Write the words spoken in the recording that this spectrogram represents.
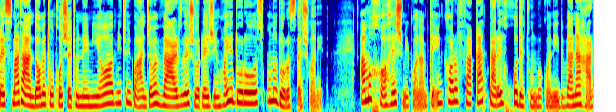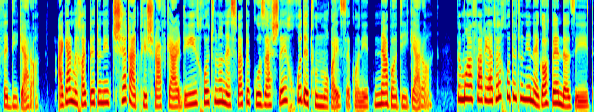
قسمت اندامتون خوشتون نمیاد می‌تونید با انجام ورزش و رژیم های درست اونو درستش کنید. اما خواهش می‌کنم که این کار رو فقط برای خودتون بکنید و نه حرف دیگران. اگر می‌خواید بدونید چقدر پیشرفت کردید خودتون رو نسبت به گذشته خودتون مقایسه کنید نه با دیگران. به موفقیت های خودتون یه نگاه بندازید.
